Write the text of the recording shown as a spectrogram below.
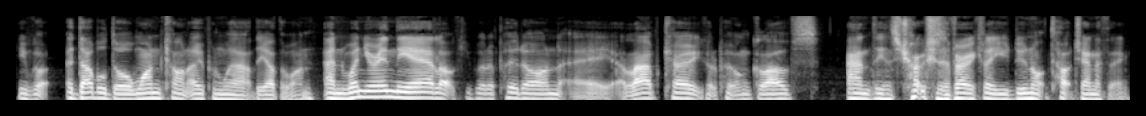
you've got a double door, one can't open without the other one. And when you're in the airlock, you've got to put on a, a lab coat, you've got to put on gloves, and the instructions are very clear you do not touch anything.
